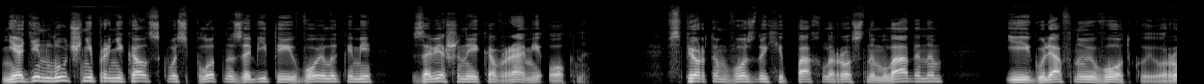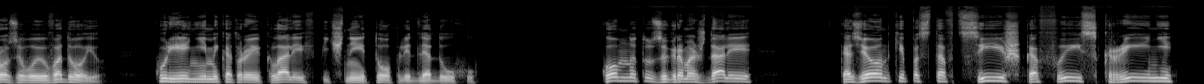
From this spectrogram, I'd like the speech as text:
Ни один луч не проникал сквозь плотно забитые войлоками, завешенные коврами окна. В спертом воздухе пахло росным ладаном и гуляфную водкою, розовую водою, курениями, которые клали в печные топли для духу. Комнату загромождали казенки, поставцы, шкафы, скрыни,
